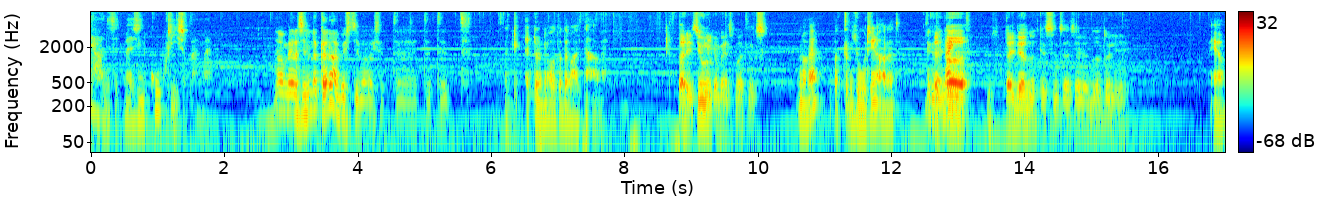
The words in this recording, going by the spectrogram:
teadis, et me siin kuuris oleme? no meil on siin lõke ka püsti juba vaikselt, et, et, et et, et on laudade vahelt näha või? päris julge mees, ma ütleks. nojah, vaata kui suur sina oled. ega ta ei näinud. ta, ei teadnud, kes siin sees oli ja ta tuli. jah.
